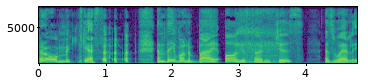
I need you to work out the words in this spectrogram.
göra om mycket. And they want to buy all your furnitures as well in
